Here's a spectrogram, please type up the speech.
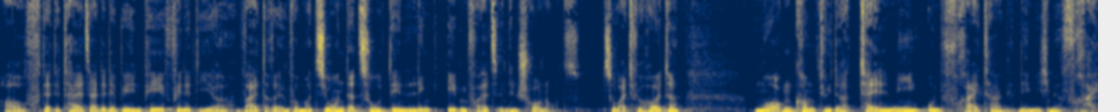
Auf der Detailseite der BNP findet ihr weitere Informationen dazu, den Link ebenfalls in den Shownotes. Soweit für heute. Morgen kommt wieder Tell Me und Freitag nehme ich mir frei.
